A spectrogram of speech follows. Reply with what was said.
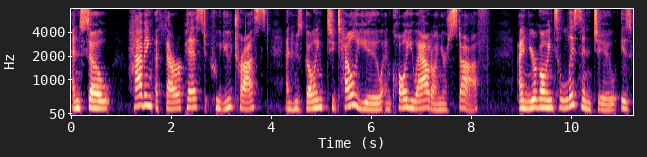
And so, having a therapist who you trust and who's going to tell you and call you out on your stuff and you're going to listen to is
